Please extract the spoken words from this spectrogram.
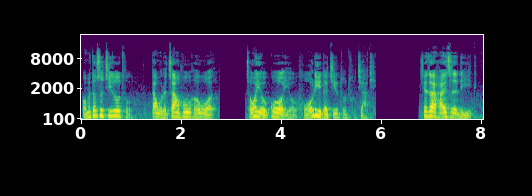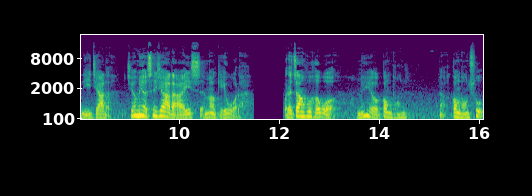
我们都是基督徒，但我的丈夫和我从未有过有活力的基督徒家庭。现在孩子离离家了，就没有剩下来什么给我了。我的丈夫和我没有共同啊共同处。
